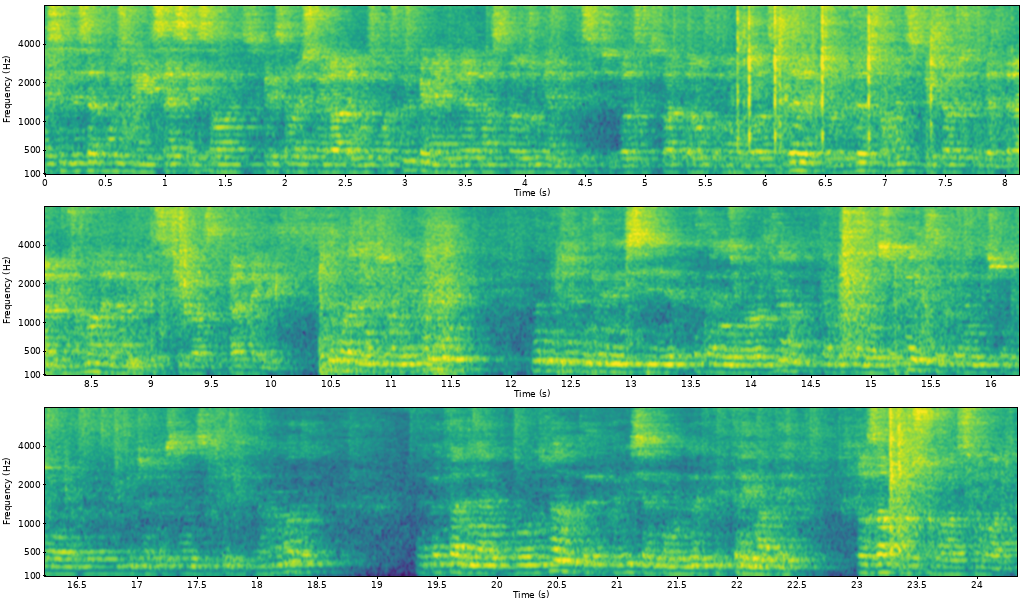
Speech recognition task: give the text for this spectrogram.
88-ї сесії Солонської селищної ради 8 скликання від 19 грудня 2024 року номер 29 про бюджет Солонської селищної територіальної громади на 2025 рік. На бюджетній комісії питання було розглянуто, там питання субвенції, яке надійшло до е, бюджету Селенської громади. Питання було розглянуто, комісія рекомендує підтримати. Хто за, прошу голосувати.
